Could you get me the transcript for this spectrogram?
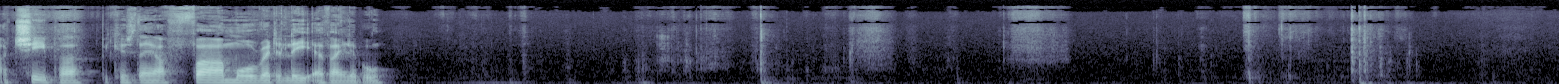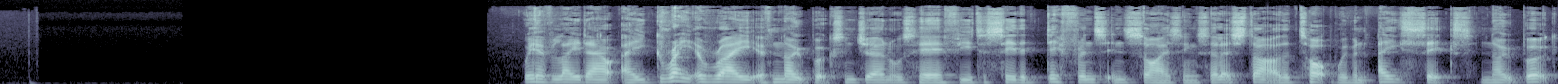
are cheaper because they are far more readily available. We have laid out a great array of notebooks and journals here for you to see the difference in sizing. So let's start at the top with an A6 notebook.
